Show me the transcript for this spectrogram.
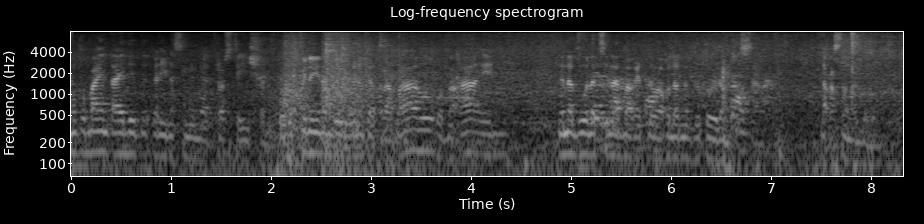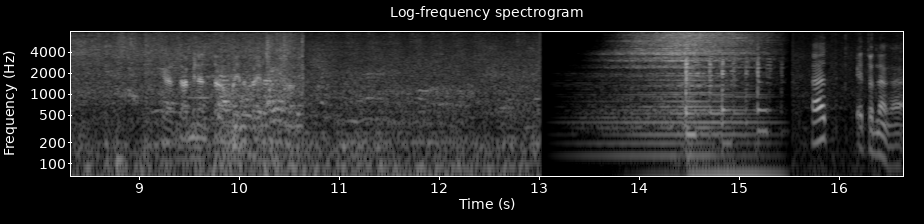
Nung kumain tayo dito kanina sa metro station, puro Pinoy na buo nagtatrabaho, kumakain. Na nagulat sila bakit daw ako lang nagtuturo ng isa. Lakas ng loob. Kaya dami ng tambay na tayo At eto na nga.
